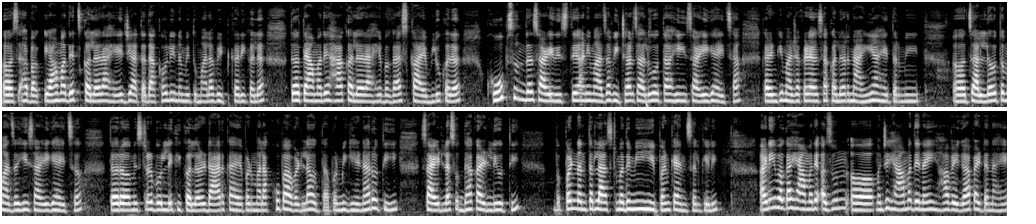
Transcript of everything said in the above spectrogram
हा बघ यामध्येच कलर आहे जी आता दाखवली ना मी तुम्हाला विटकरी कलर. तर त्यामध्ये हा कलर आहे बघा स्काय ब्लू कलर. खूप सुंदर साडी दिसते आणि माझा विचार चालू होता ही साडी घ्यायचा. कारण की माझ्याकडे असा कलर नाही आहे तर मी चाललं होतं माझं ही साडी घ्यायचं. तर मिस्टर बोलले की कलर डार्क आहे पण मला खूप आवडला होता. पण मी घेणार होती ही साईडलासुद्धा काढली होती. पण नंतर लास्टमध्ये मी ही पण कॅन्सल केली. आणि बघा ह्यामध्ये अजून म्हणजे ह्यामध्ये नाही हा वेगळा पॅटर्न आहे.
